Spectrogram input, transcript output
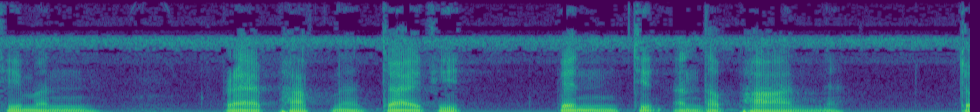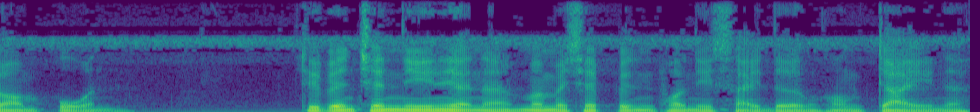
ที่มันแปรพักนะใจที่เป็นจิตอันธพาลนะจอมป่วน ที่เป็นเช่นนี้เนี่ยนะมันไม่ใช่เป็นเพราะนิสัยเดิมของใจนะ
